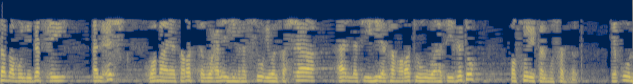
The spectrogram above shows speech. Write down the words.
سبب لدفع العشق وما يترتب عليه من السوء والفحشاء التي هي ثمرته ونتيجته فصرف المسبب. يقول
